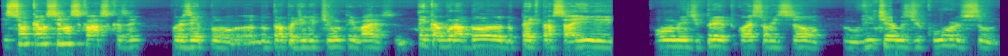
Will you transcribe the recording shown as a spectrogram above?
que são aquelas cenas clássicas, né? Por exemplo, do Tropa de Elite 1 tem várias. Tem carburador, do Pede para Sair, Homens de Preto, qual é a sua missão? 20 anos de curso,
